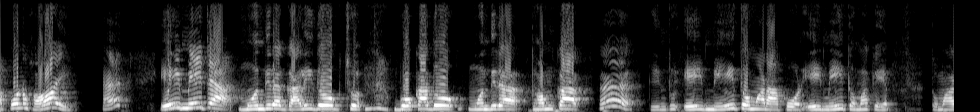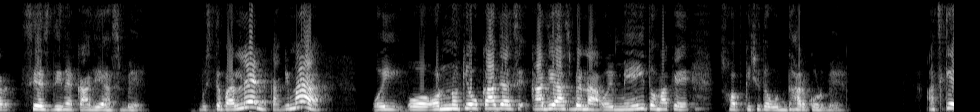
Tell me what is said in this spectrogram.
আপন হয়? হ্যাঁ? এই মেয়েটা মন্দিরা গালি দোক বোকা দোক, মন্দিরা ধমকাক হ্যাঁ? কিন্তু এই মেয়েই তোমার আপন, এই মেয়েই তোমাকে তোমার শেষ দিনে কাজে আসবে। বুঝতে পারলেন, কাকিমা? ওই অন্য কেউ কাজে আসে, কাজে আসবে না, ওই মেয়েই তোমাকে সব কিছুতে উদ্ধার করবে। আজকে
